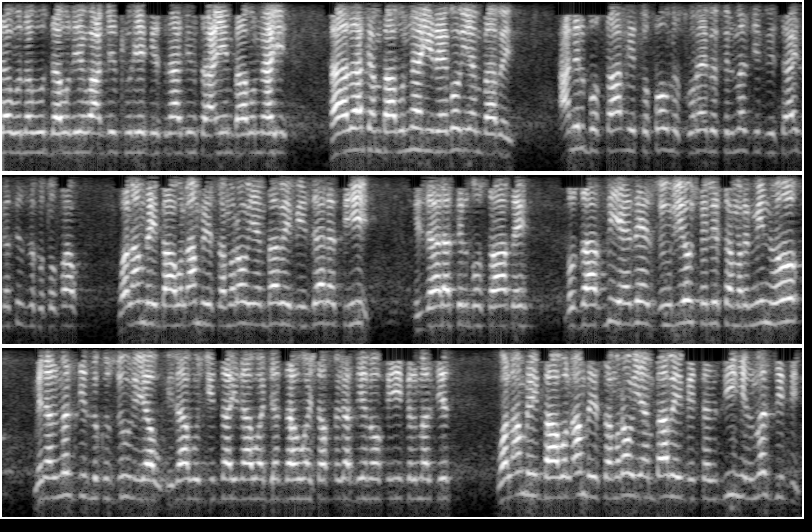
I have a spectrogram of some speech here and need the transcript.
daud abu daud wacdkuriye bisnaadin saxiin baabunahyi hada kan baabunahyi reebo yan baabay can ilbusaaqi tufaw lasku reebe fi lmasjid bisaaidatisla kutufaw walamri baalamri samaro yan baabay biizaalatihi izaalati lbusaaqi busaaqdiyeede zuuliyow shali samar minhu min almasjid lakuzuuliyaw ida wujida ida wajada huwa shaksiga dilo fihi fi lmasjid walamri baalamri samaro yan baabay bitanzihi lmasjidi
